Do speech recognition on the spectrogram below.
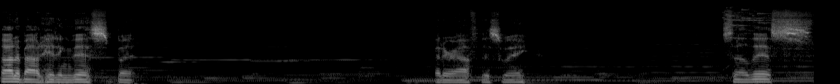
Thought about hitting this, but better off this way. Sell this.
